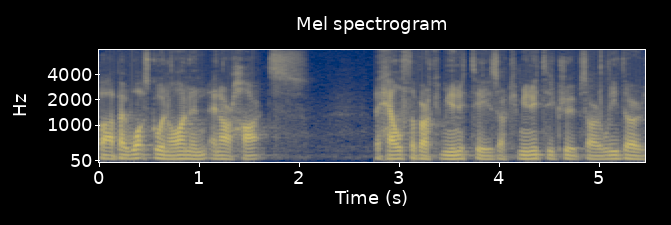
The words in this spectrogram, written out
but about what's going on in, in our hearts, the health of our communities, our community groups, our leaders,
